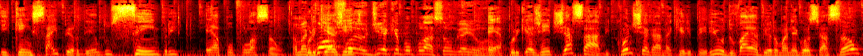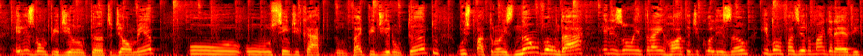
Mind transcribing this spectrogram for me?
e quem sai perdendo sempre é a população. Ah, mas porque qual a gente... foi o dia que a população ganhou? É, porque a gente já sabe, quando chegar naquele período, vai haver uma negociação, eles vão pedir um tanto de aumento, o, o sindicato vai pedir um tanto, os patrões não vão dar, eles vão entrar em rota de colisão e vão fazer uma greve.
